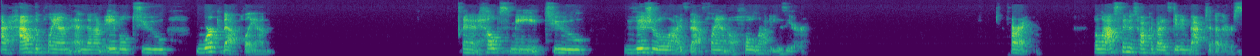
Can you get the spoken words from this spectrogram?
I have the plan and that I'm able to work that plan. And it helps me to visualize that plan a whole lot easier. All right. The last thing to talk about is giving back to others.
